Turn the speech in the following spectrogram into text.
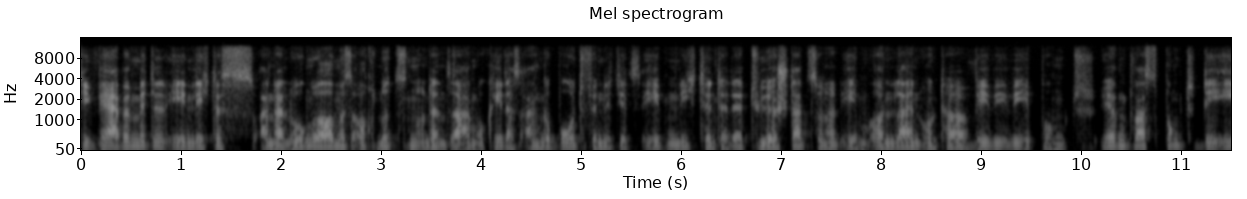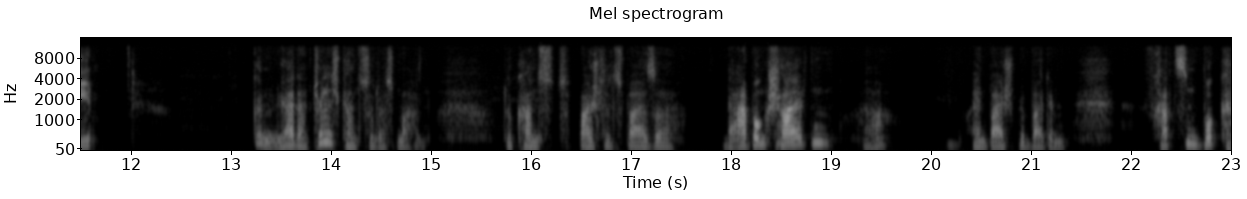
die Werbemittel ähnlich des analogen Raumes auch nutzen und dann sagen, okay, das Angebot findet jetzt eben nicht hinter der Tür statt, sondern eben online unter www.irgendwas.de ja, natürlich kannst du das machen. Du kannst beispielsweise Werbung schalten. Ja. Ein Beispiel bei dem Fratzenbook.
